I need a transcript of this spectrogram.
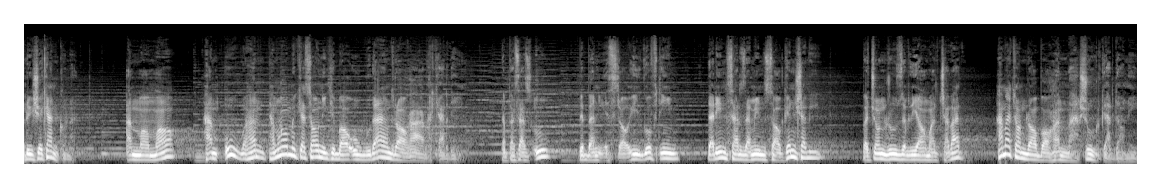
ریشکن کند. اما ما هم او و هم تمام کسانی که با او بودند را غرق کردیم. و پس از او به بنی اسرائیل گفتیم در این سرزمین ساکن شوید و چون روز قیامت شود همتان را با هم محشور گردانیم.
